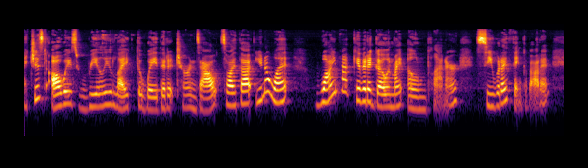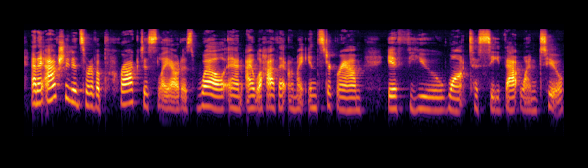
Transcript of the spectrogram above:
I just always really like the way that it turns out so I thought you know what why not give it a go in my own planner, see what I think about it. And I actually did sort of a practice layout as well, and I will have that on my Instagram if you want to see that one too.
